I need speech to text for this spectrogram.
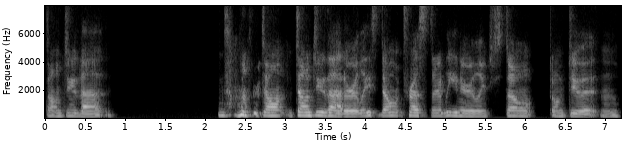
don't do that. don't don't do that, or at least don't trust their leader. Like just don't don't do it. And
